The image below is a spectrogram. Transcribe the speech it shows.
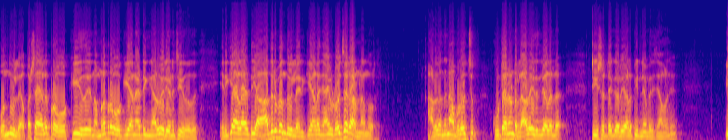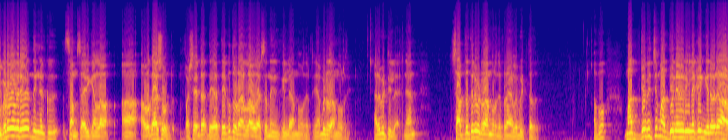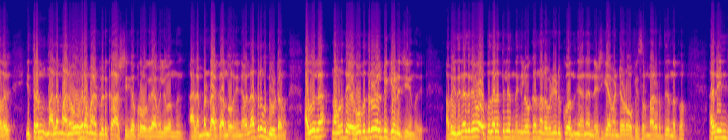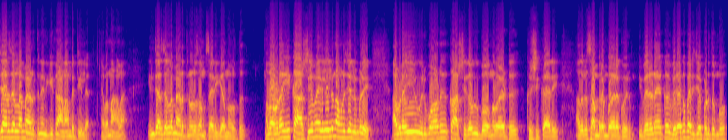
ഒന്നുമില്ല. പക്ഷേ അയാൾ പ്രൊവോക്ക് ചെയ്ത് നമ്മളെ പ്രൊവോക്ക് ചെയ്യാനായിട്ട് ഇങ്ങോട്ട് വരികയാണ് ചെയ്തത്. എനിക്ക് അയാളായിട്ട് യാതൊരു ബന്ധവുമില്ല. എനിക്ക് അയാളെ ഞാൻ ഇവിടെ വെച്ചാൽ കാണണമെന്ന് പറഞ്ഞു. ആൾ വന്നിട്ട് അവിടെ വെച്ചും. കൂട്ടുകാരുണ്ടല്ലോ ആ ധൈര്യത്തിൽ ടീഷർട്ട് ടീഷർട്ടൊക്കെ കയറി ആൾ പിന്നെയും വരിച്ചു. ഞാൻ പറഞ്ഞു ഇവിടെ വരെ നിങ്ങൾക്ക് സംസാരിക്കാനുള്ള അവകാശമുണ്ട്. പക്ഷേ എന്റെ ദേഹത്തേക്ക് തൊടാനുള്ള അവകാശം നിങ്ങൾക്കില്ല എന്ന് പറഞ്ഞിട്ട് ഞാൻ വിടറാന്ന് പറഞ്ഞു. അയാൾ വിട്ടില്ല. ഞാൻ ശബ്ദത്തിൽ വിടറാന്ന് പറഞ്ഞപ്പോഴാണ് അയാൾ വിട്ടത്. അപ്പോൾ മദ്യപിച്ച് മദ്യലഹരിയിലൊക്കെ ഇങ്ങനെ ഒരാൾ ഇത്തരം നല്ല മനോഹരമായിട്ടുള്ളൊരു കാർഷിക പ്രോഗ്രാമിൽ വന്ന് അലമ്പുണ്ടാക്കുക എന്ന് പറഞ്ഞു കഴിഞ്ഞാൽ വല്ലാത്തൊരു ബുദ്ധിമുട്ടാണ്. അതുമല്ല നമ്മൾ ദേഹോപദ്രവം ഏൽപ്പിക്കുകയാണ് ചെയ്യുന്നത്. അപ്പോൾ ഇതിനെതിരെ വകുപ്പ് തലത്തിൽ എന്തെങ്കിലുമൊക്കെ നടപടി എടുക്കുമെന്ന് ഞാൻ അന്വേഷിക്കാൻ വേണ്ടി അവിടെ ഓഫീസർമാരുടെ അടുത്ത് ചെന്നപ്പോൾ അതിന്റെ ഇൻചാർജുള്ള മാഡത്തിന് എനിക്ക് കാണാൻ പറ്റിയില്ല. അപ്പോൾ നാളെ ഇൻചാർജുള്ള മാഡത്തിനോട് സംസാരിക്കാമെന്ന് ഓർത്ത് അപ്പോൾ അവിടെ ഈ കാർഷിക മേഖലയിൽ നമ്മൾ ചെല്ലുമ്പോഴേ അവിടെ ഈ ഒരുപാട് കാർഷിക വിഭവങ്ങളുമായിട്ട് കൃഷിക്കാർ അതുപോലെ സംരംഭകരൊക്കെ വരും. ഇവരുടെയൊക്കെ ഇവരെയൊക്കെ പരിചയപ്പെടുത്തുമ്പോൾ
